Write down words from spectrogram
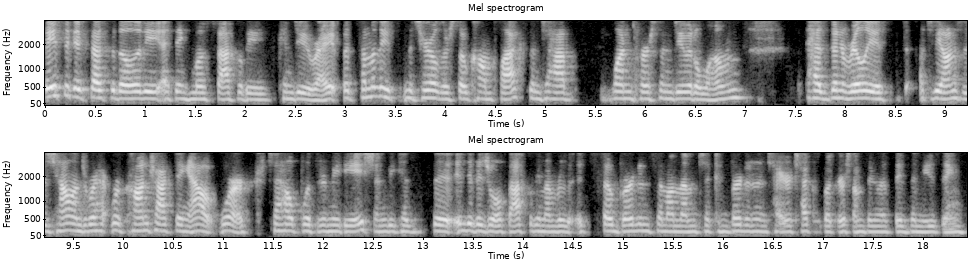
basic accessibility, I think most faculty can do, right? But some of these materials are so complex and to have one person do it alone has been really, to be honest, a challenge. We're, we're contracting out work to help with remediation because the individual faculty member, it's so burdensome on them to convert an entire textbook or something that they've been using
